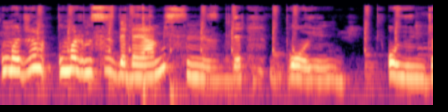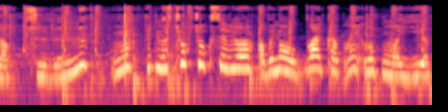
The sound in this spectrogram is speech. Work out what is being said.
Umarım umarım siz de beğenmişsinizdir bu oyun oyuncak türünü. Hepinizi çok çok seviyorum. Abone olup like atmayı unutmayın.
